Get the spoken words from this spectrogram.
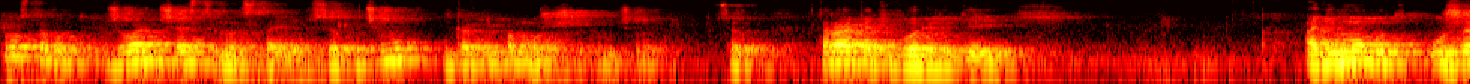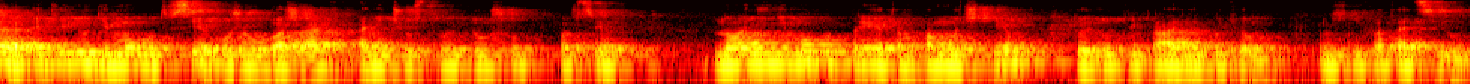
Просто вот желаем счастья на расстоянии. Все. Почему? Никак не поможешь этому человеку. Все. Вторая категория людей. Они могут уже, эти люди могут всех уже уважать, они чувствуют душу во всех, но они не могут при этом помочь тем, кто идут неправильным путем. У них не хватает силы.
